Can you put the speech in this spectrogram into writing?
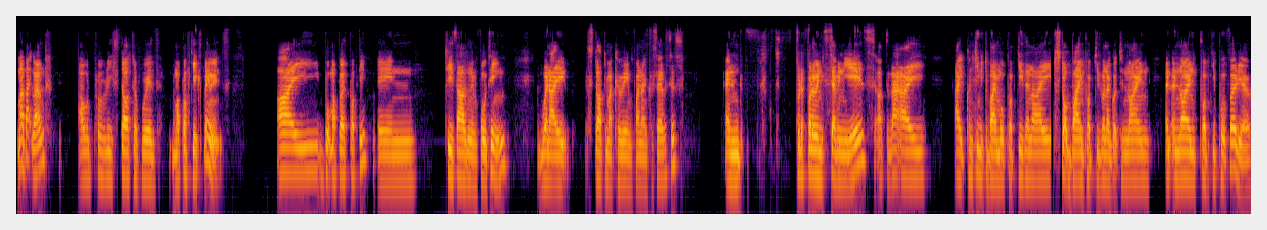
My background, I would probably start off with my property experience. I bought my first property in 2014 when I started my career in financial services. And for the following seven years after that, I I continued to buy more properties and I stopped buying properties when I got to nine and a nine property portfolio.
